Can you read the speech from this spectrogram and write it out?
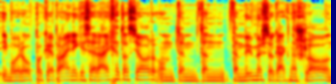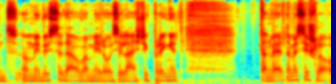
im Europa Cup einiges erreichen das Jahr und ähm, dann, dann müssen wir so Gegner schlagen und, und wir wissen auch, wenn wir unsere Leistung bringen, dann werden wir sie schlagen.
